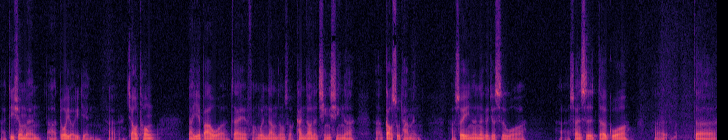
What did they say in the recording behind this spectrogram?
啊弟兄们啊多有一点。呃，交通，那也把我在访问当中所看到的情形呢，呃，告诉他们，啊，所以呢，那个就是我，呃，算是德国，呃的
